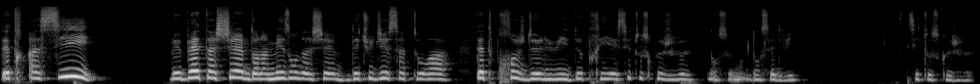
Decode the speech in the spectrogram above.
D'être assis, bébé Hachem, dans la maison d'Hachem, d'étudier sa Torah, d'être proche de lui, de prier. C'est tout ce que je veux dans, ce, dans cette vie. C'est tout ce que je veux.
